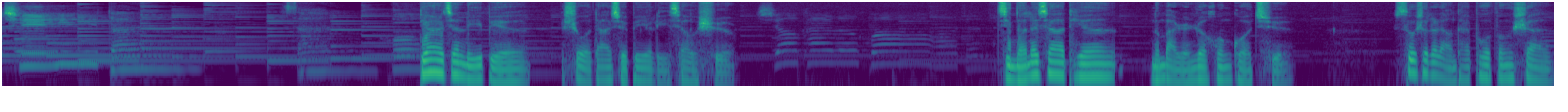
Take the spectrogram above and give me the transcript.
期待第二件离别是我大学毕业离校时，济南的夏天能把人热昏过去，宿舍的两台破风扇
